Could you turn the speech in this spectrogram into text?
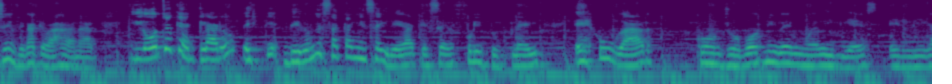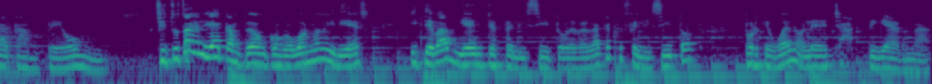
significa que vas a ganar. Y lo otro que aclaro es que de dónde sacan esa idea que ser free to play es jugar con robots nivel 9 y 10 en Liga Campeón. Si tú estás en Liga Campeón con robots 9 y 10 y te va bien, te felicito. De verdad que te felicito porque bueno, le echas pierna.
